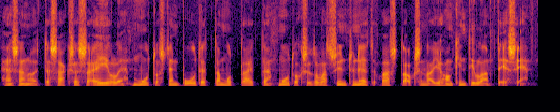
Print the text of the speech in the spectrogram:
Hän sanoi, että Saksassa ei ole muutosten puutetta, mutta että muutokset ovat syntyneet vastauksena johonkin tilanteeseen.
